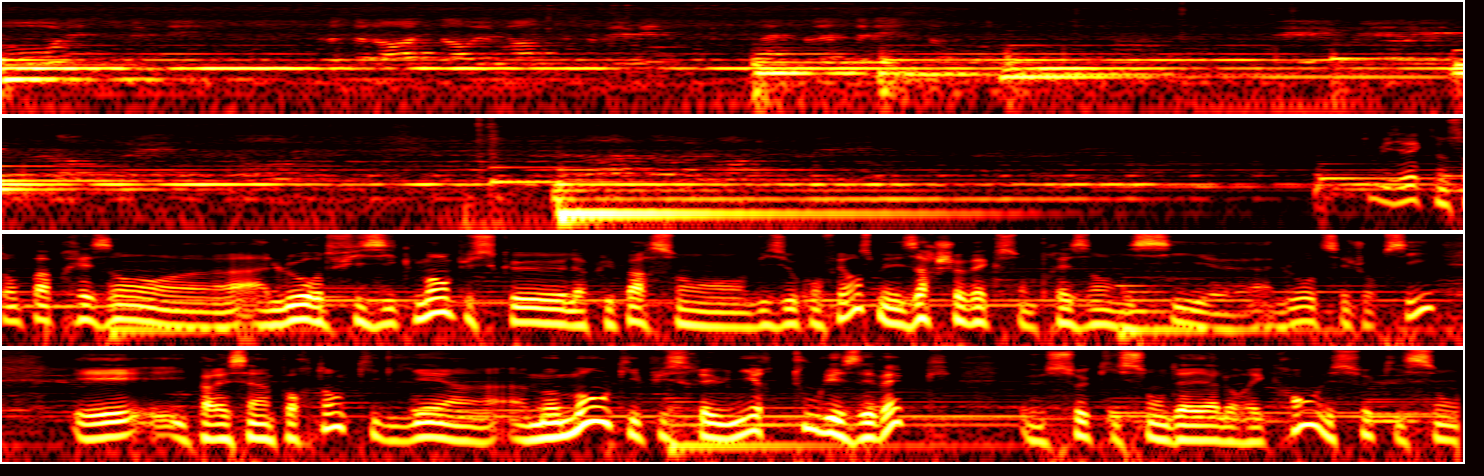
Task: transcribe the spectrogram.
Oh. Les évêques ne sont pas présents euh, à Lourdes physiquement puisque la plupart sont en visioconférence, mais les archevêques sont présents ici euh, à Lourdes ces jours-ci. Et il paraissait important qu'il y ait un, moment qui puisse réunir tous les évêques, euh, ceux qui sont derrière leur écran et ceux qui sont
